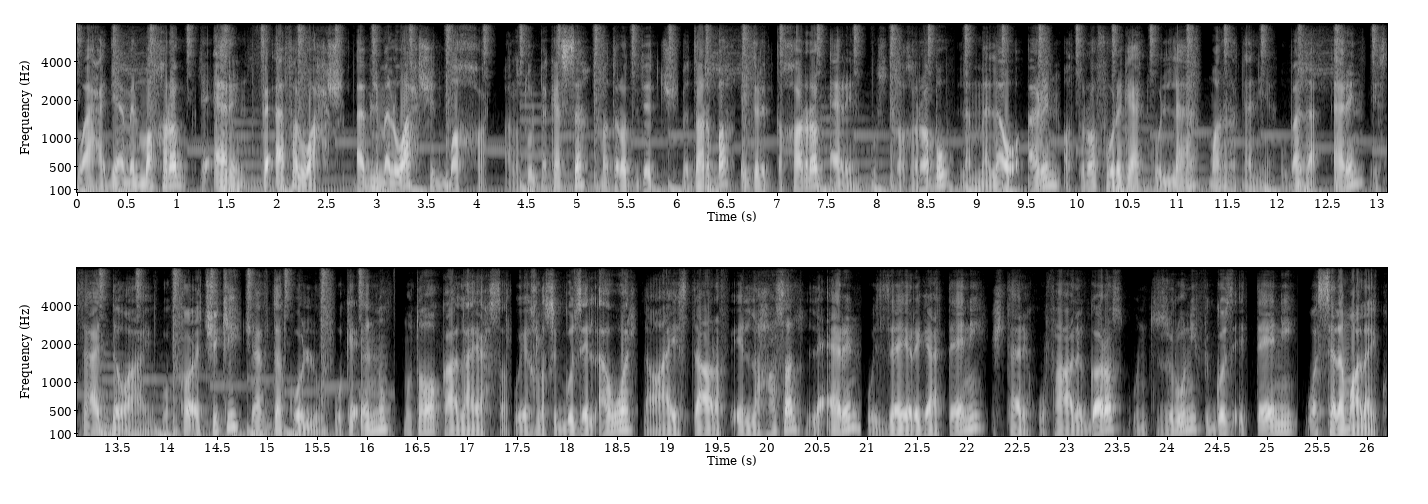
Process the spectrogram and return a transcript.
واحد يعمل مخرج لأرين في قفا الوحش. قبل ما الوحش يتبخر على طول بكسة ما ترددتش. بضربة قدرت تخرج أرين واستغربوا لما لقوا أرين أطرافه رجعت كلها مرة تانية. وبدأ أرين يستعد وعيه والقائد شيكي شاف ده كله وكأنه متوقع اللي هيحصل. ويخلص الجزء الأول لو عايز تعرف إيه اللي حصل لأرين وإزاي رجع تاني اشترك وفعل الجرس وانتظروني في الجزء التاني. والسلام عليكم.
